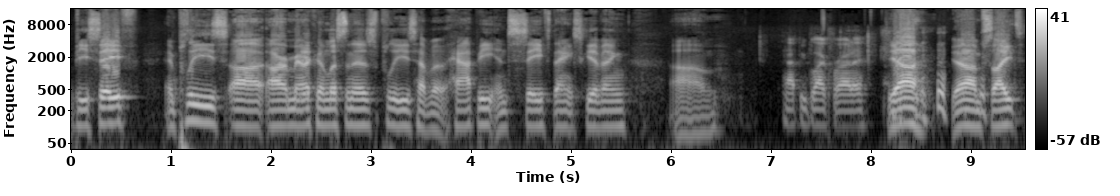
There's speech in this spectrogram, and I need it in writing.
be safe. And please, uh, our American listeners, please have a happy and safe Thanksgiving. Um, happy Black Friday. yeah, yeah, I'm psyched.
